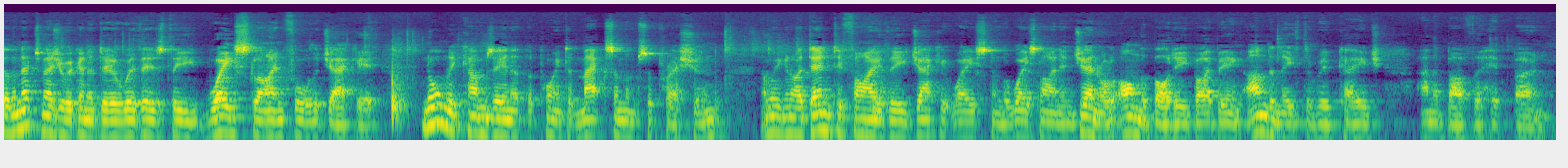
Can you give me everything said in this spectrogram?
So the next measure we're going to deal with is the waistline for the jacket. Normally comes in at the point of maximum suppression and we can identify the jacket waist and the waistline in general on the body by being underneath the rib cage and above the hip bone.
